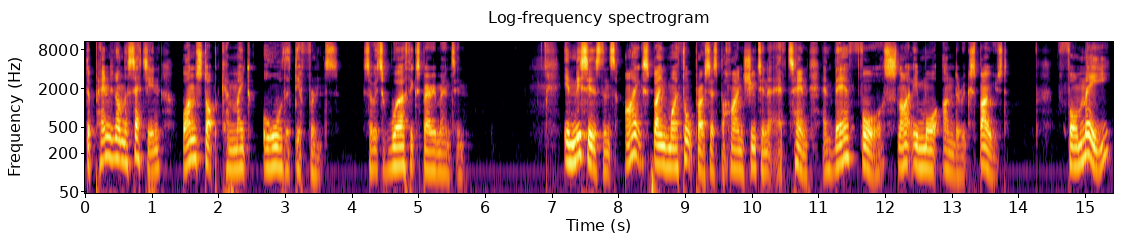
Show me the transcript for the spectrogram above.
depending on the setting, one stop can make all the difference so it's worth experimenting. In this instance, I explained my thought process behind shooting at f10 and therefore slightly more underexposed. For me,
